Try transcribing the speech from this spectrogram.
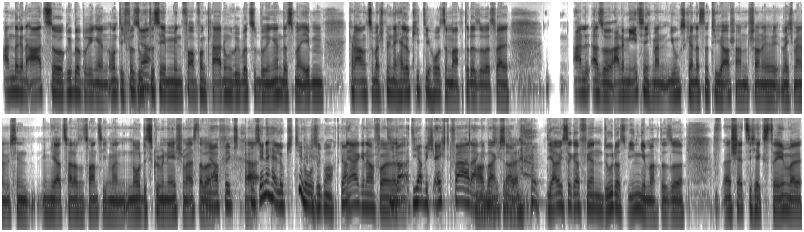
anderen Art so rüberbringen. Und ich versuche Ja. das eben in Form von Kleidung rüberzubringen, dass man eben, keine Ahnung, zum Beispiel eine Hello Kitty Hose macht oder sowas, weil alle, also alle Mädchen, ich meine, Jungs können das natürlich auch schon, schon, weil ich meine, wir sind im Jahr 2020, ich meine, no discrimination, weißt aber. ja, fix. Du Ja. hast eh eine Hello Kitty-Hose gemacht, gell? Ja, genau, voll. Die, war- die habe ich echt gefeiert, Oh, eigentlich, muss danke ich sagen. sehr. Die habe ich sogar für einen Dude aus Wien gemacht. Also äh, schätze ich extrem, weil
